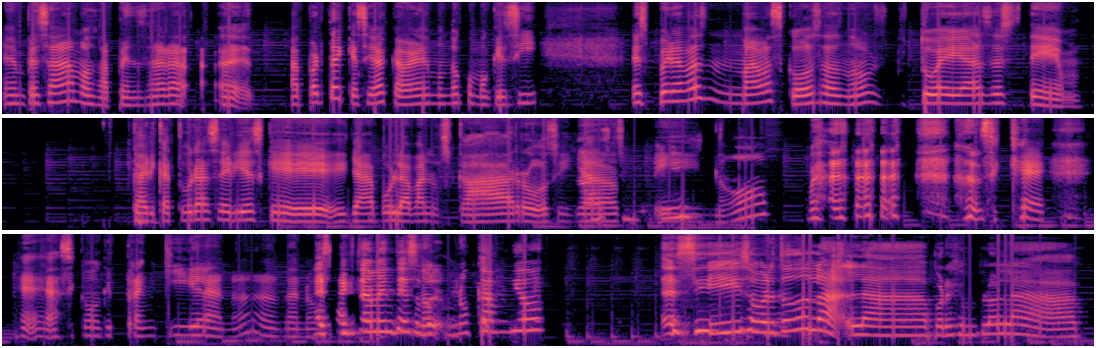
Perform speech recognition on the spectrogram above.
empezábamos a pensar, eh, aparte de que se iba a acabar el mundo, como que sí, esperabas nuevas cosas, ¿no? Tú veías este caricaturas, series que ya volaban los carros y ya, y no. así que, eh, así como que tranquila, ¿no? Exactamente eso. No, cambió. Eh, sí, sobre todo la, la, por ejemplo, la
